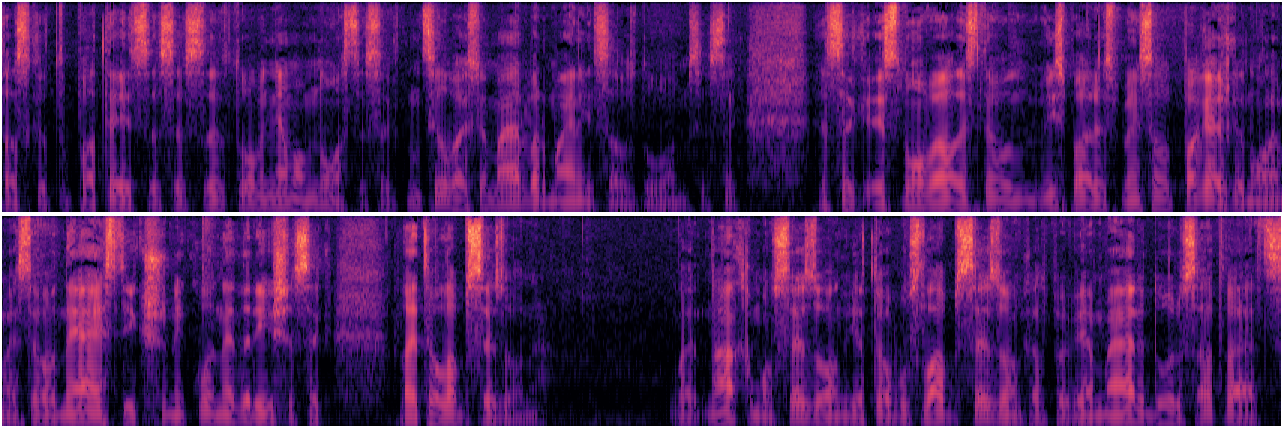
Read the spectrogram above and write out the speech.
tas, ka tu pateici, es, es to ņemam nost. Es saku, nu, cilvēks vienmēr var mainīt savas domas. Es, saku, es, saku, es novēlu, es tev vispār, es, mēs jau pagājušajā gadā nolēmām, es jau neaiztikšu, neko nedarīšu. Es saku, lai tev laba sezona. Lai nākamo sezonu, ja tev būs laba sezona, kas vienmēr ir durvis atvērts.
